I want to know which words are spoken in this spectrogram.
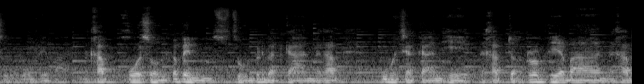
สู่โรงพยาบาลนะครับโคโซนก็เป็นศูนย์ปฏิบัติการนะครับ ผู้บัญชาการเหตุนะครับจอดรถพยาบาลนะครับ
